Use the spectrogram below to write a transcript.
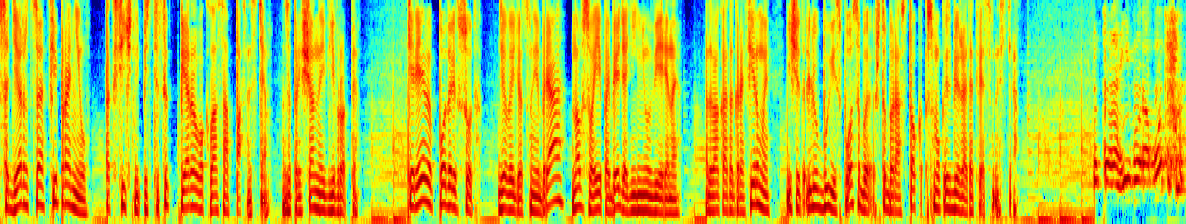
содержится фипронил, токсичный пестицид первого класса опасности, запрещенный в Европе. Киреевы подали в суд. Дело идет с ноября, но в своей победе они не уверены. Адвокат агрофирмы ищет любые способы, чтобы Росток смог избежать ответственности. Это его работа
